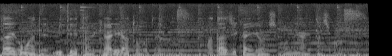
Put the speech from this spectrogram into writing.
最後まで見ていただきありがとうございます。また次回よろしくお願いいたします。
